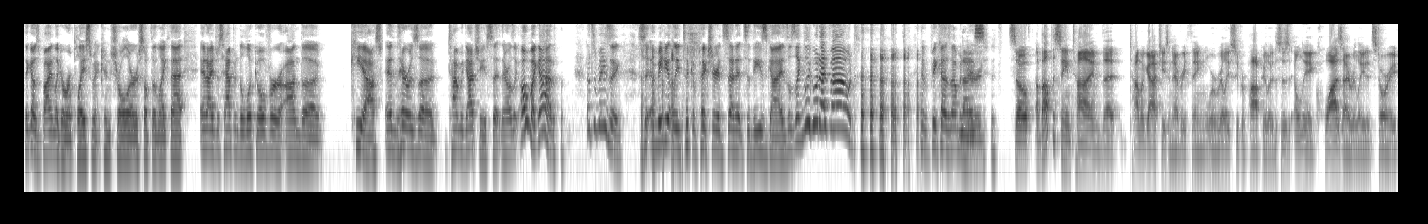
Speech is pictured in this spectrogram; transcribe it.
think I was buying like a replacement controller or something like that and I just happened to look over on the kiosk and there was a Tamagotchi sitting there. I was like, "Oh my god, that's amazing!" So immediately took a picture and sent it to these guys. I was like, "Look what I found!" because I'm a nice. nerd. So about the same time that Tamagotchis and everything were really super popular. This is only a quasi related story.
